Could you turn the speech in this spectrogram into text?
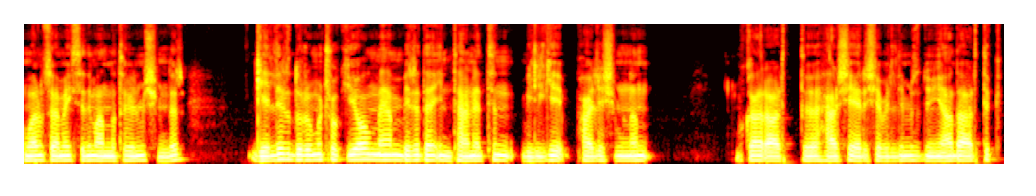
Umarım söylemek istediğimi anlatabilmişimdir. Gelir durumu çok iyi olmayan biri de internetin bilgi paylaşımının bu kadar arttığı, her şeye erişebildiğimiz dünyada artık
